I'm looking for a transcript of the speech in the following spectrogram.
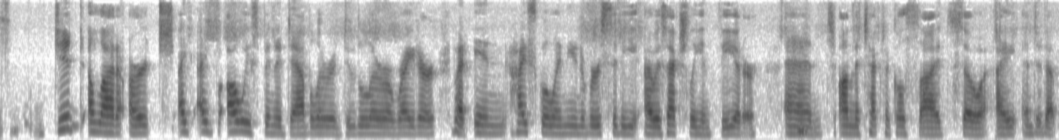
did a lot of art. I, have always been a dabbler, a doodler, a writer. But in high school and university, I was actually in theater and on the technical side. So I ended up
